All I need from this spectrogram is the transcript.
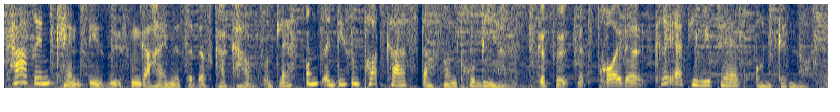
Karin kennt die süßen Geheimnisse des Kakaos und lässt uns in diesem Podcast davon probieren. Gefüllt mit Freude, Kreativität und Genuss.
